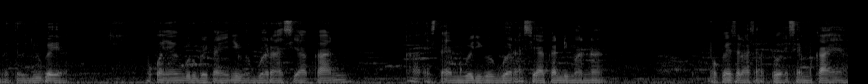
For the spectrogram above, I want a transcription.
Nggak tahu juga ya pokoknya guru BK nya juga gue rahasiakan eh, STM gue juga gue rahasiakan di mana. Pokoknya salah satu SMK ya.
